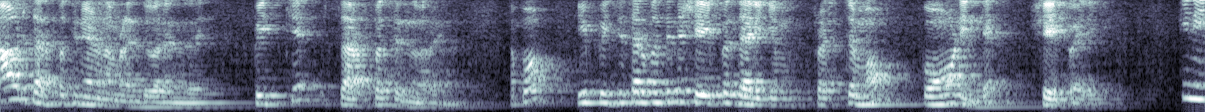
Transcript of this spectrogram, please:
ആ ഒരു സർഫസിനെയാണ് നമ്മൾ എന്ത് പറയുന്നത്? പിച്ച് സർഫസ് എന്ന് പറയുന്നത്. അപ്പോൾ ഈ പിച്ച് സർഫസിന്റെ ഷേപ്പ് എന്തായിരിക്കും? ഫ്രസ്റ്റം ഓഫ് കോണിന്റെ ഷേപ്പ് ആയിരിക്കും. ഇനി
